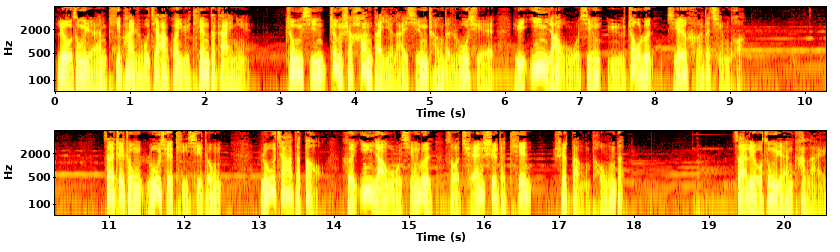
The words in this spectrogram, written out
柳宗元批判儒家关于天的概念，中心正是汉代以来形成的儒学与阴阳五行宇宙论结合的情况。在这种儒学体系中，儒家的道和阴阳五行论所诠释的天是等同的。在柳宗元看来，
